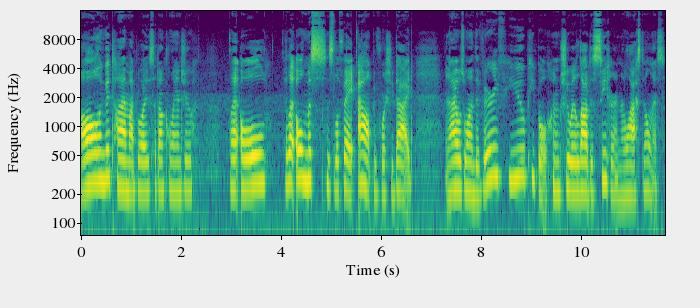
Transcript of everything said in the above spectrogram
all in good time, my boy, said Uncle Andrew. Let old they let old Mrs. LeFay out before she died, and I was one of the very few people whom she would allow to see her in her last illness.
